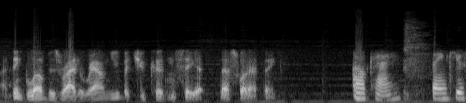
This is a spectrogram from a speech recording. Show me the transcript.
I think love is right around you, but you couldn't see it. That's what I think. Okay. Thank you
